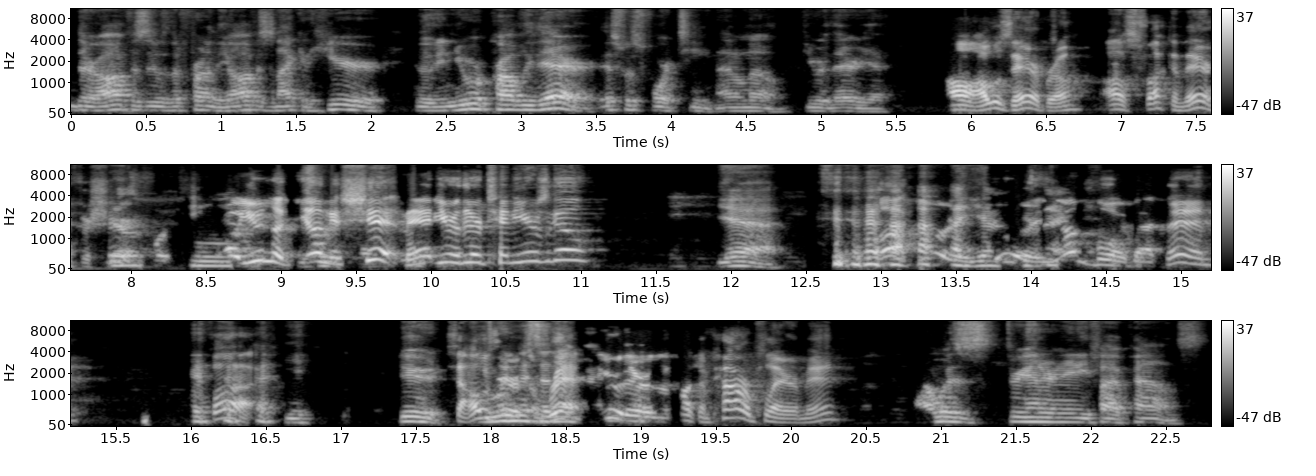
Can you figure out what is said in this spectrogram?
Remember their office, it was the front of the office, and I could hear and you were probably there. This was 14. I don't know if you were there yet. Oh, I was there, bro. I was fucking there for sure. 14. Oh, you look young as shit, man. You were there ten years ago. Yeah. Fuck, you were, Yeah, you were a young boy back then. Fuck. Dude, So I was there as a rep. that. You were there as a fucking power player, man. I was 385 pounds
